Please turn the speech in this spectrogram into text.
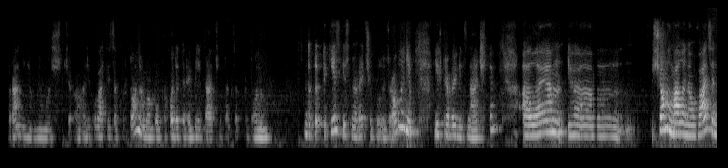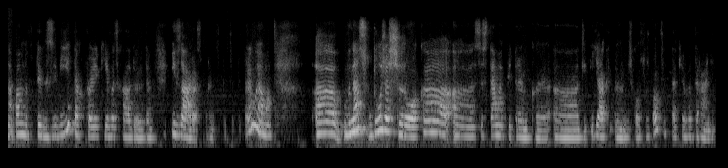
поранення, вони можуть е, лікуватися за кордоном або проходити реабілітацію так за кордоном. Тобто такі, звісно, речі були зроблені, їх треба відзначити. Але ем, що ми мали на увазі, напевно, в тих звітах, про які ви згадуєте, і зараз, в принципі, це підтримуємо. В нас дуже широка система підтримки як е, військовослужбовців, так і ветеранів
